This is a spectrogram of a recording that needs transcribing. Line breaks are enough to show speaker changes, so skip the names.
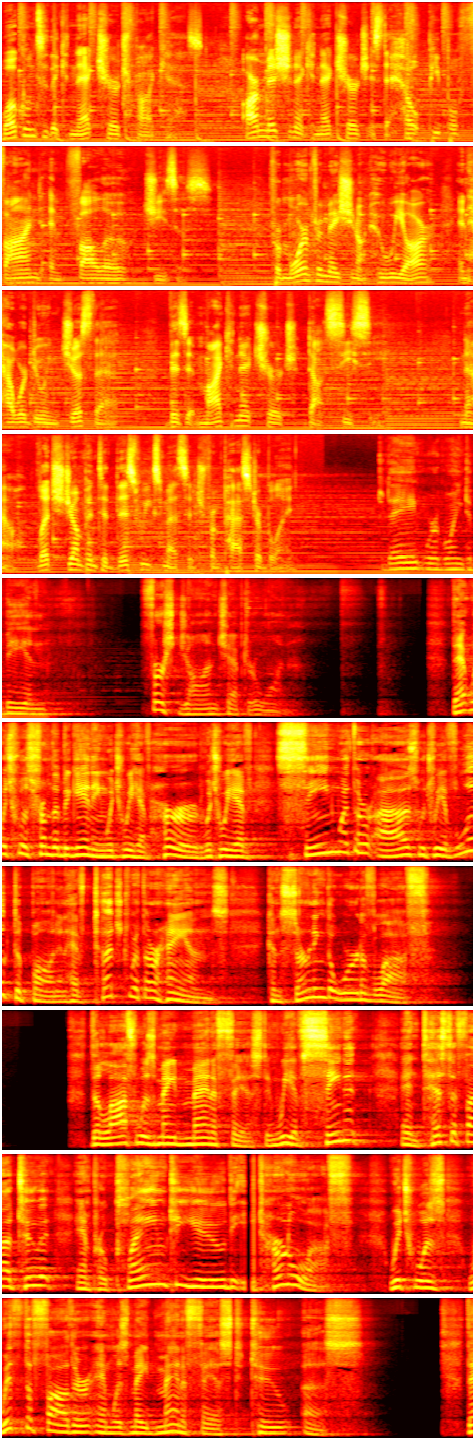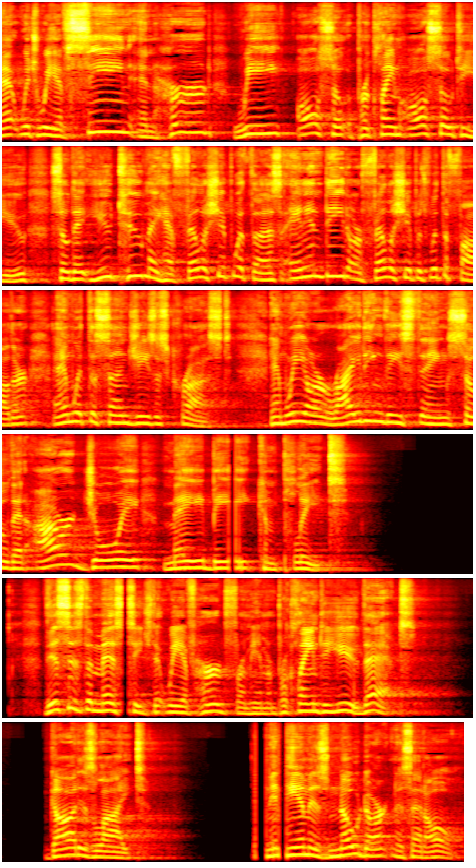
Welcome to the Connect Church podcast. Our mission at Connect Church is to help people find and follow Jesus. For more information on who we are and how we're doing just that, visit myconnectchurch.cc. Now, let's jump into this week's message from Pastor Blaine.
Today we're going to be in 1 John chapter 1. That which was from the beginning, which we have heard, which we have seen with our eyes, which we have looked upon and have touched with our hands, concerning the word of life. The life was made manifest, and we have seen it and testified to it and proclaimed to you the eternal life, which was with the Father and was made manifest to us. That which we have seen and heard, we also proclaim also to you, so that you too may have fellowship with us. And indeed, our fellowship is with the Father and with the Son, Jesus Christ. And we are writing these things so that our joy may be complete. This is the message that we have heard from him and proclaim to you that God is light, and in him is no darkness at all.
